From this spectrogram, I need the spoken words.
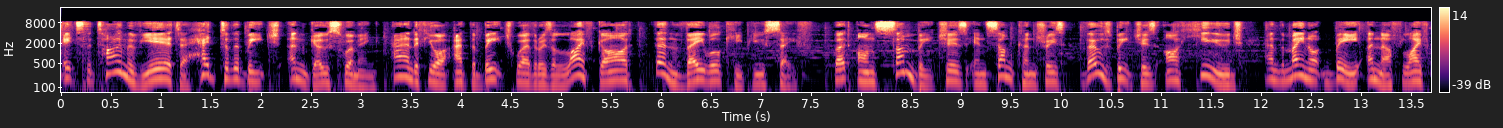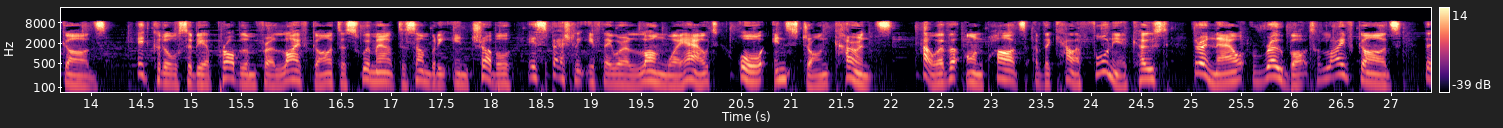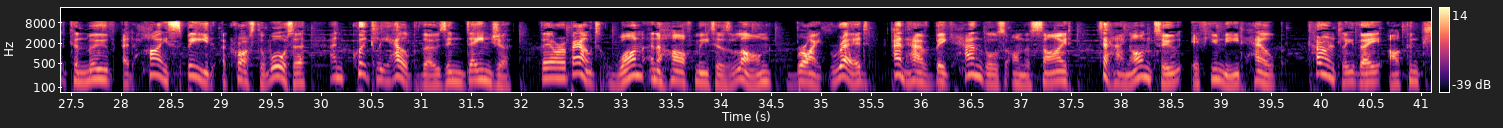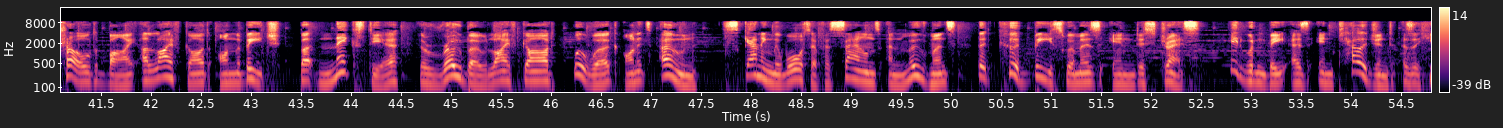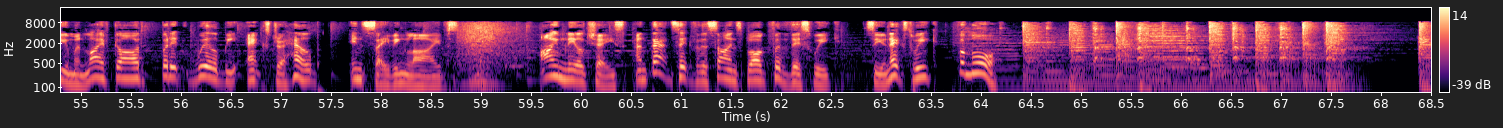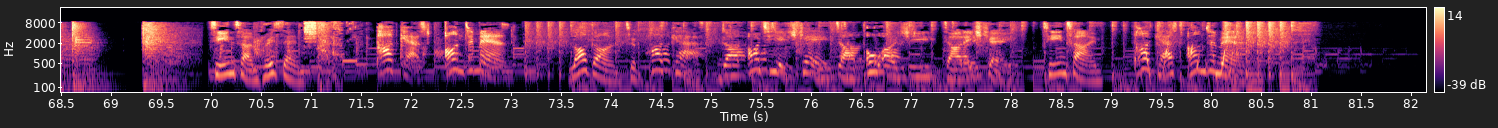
It's the time of year to head to the beach and go swimming. And if you are at the beach where there is a lifeguard, then they will keep you safe. But on some beaches in some countries, those beaches are huge and there may not be enough lifeguards. It could also be a problem for a lifeguard to swim out to somebody in trouble, especially if they were a long way out or in strong currents. However, on parts of the California coast, there are now robot lifeguards that can move at high speed across the water and quickly help those in danger. They are about one and a half meters long, bright red, and have big handles on the side to hang on to if you need help. Currently, they are controlled by a lifeguard on the beach, but next year, the robo lifeguard will work on its own, scanning the water for sounds and movements that could be swimmers in distress. It wouldn't be as intelligent as a human lifeguard, but it will be extra help in saving lives. I'm Neil Chase, and that's it for the Science Blog for this week. See you next week for more. Teen Time Presents. Podcast on demand. Log on to podcast.rthk.org.hk. Teen Time Podcast on Demand.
